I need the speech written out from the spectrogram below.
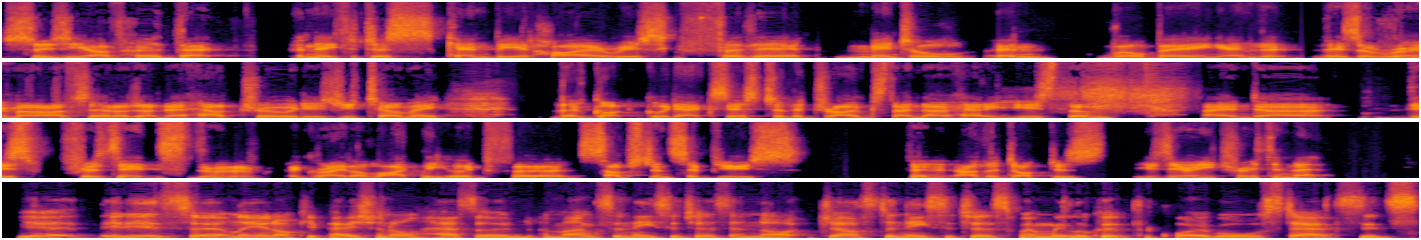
Suzi, I've heard that anaesthetists can be at higher risk for their mental and well-being and that there's a rumor I've said I don't know how true it is you tell me they've got good access to the drugs, they know how to use them, and uh, this presents a greater likelihood for substance abuse than other doctors. Is there any truth in that? Yeah, it is certainly an occupational hazard amongst anaesthetists, and not just anaesthetists. When we look at the global stats, it's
